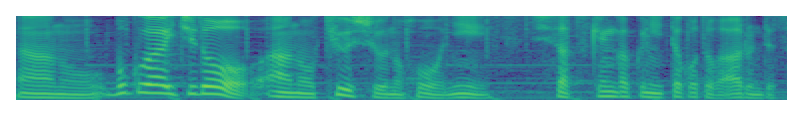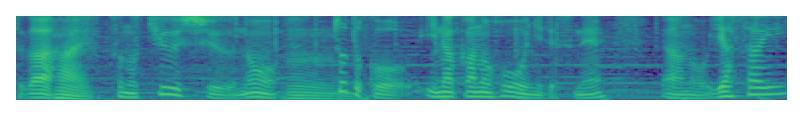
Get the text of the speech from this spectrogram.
あの僕は一度あの九州の方に視察見学に行ったことがあるんですが、はい。その九州のうん。ちょっとこう田舎の方にですねあの野菜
